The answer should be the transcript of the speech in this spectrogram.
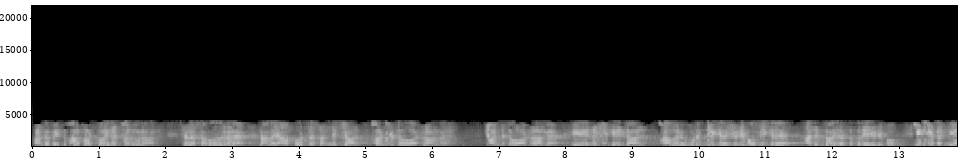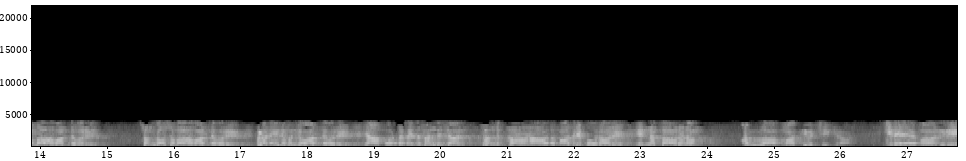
அங்க போயிட்டு பார்த்தா டாய்லெட் கழுவுறாரு. சில சகோதரர்களை நாங்க ஏர்போர்ட்ல சந்திச்சால் கண்டுட்டு ஓடுறாங்க. கண்டுட்டு ஓடுறாங்க. ஏன்னு கேட்டால் அவர் உடுத்திருக்கிற யூனிஃபார்ம் இருக்கிற அது டாய்லெட்டுக்குரிய யூனிஃபார்ம் இங்க கண்ணியமாக வாழ்ந்தவர் சந்தோஷமாக வாழ்ந்தவர் கடையிலிருந்து வாழ்ந்தவர் ஏர்போர்ட்டை போயிட்டு சந்திச்சால் வந்து காணாத மாதிரி போறாரு. என்ன காரணம்? அல்லாஹ் மாத்தி வச்சிருக்கிறான். இதே மாதிரி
